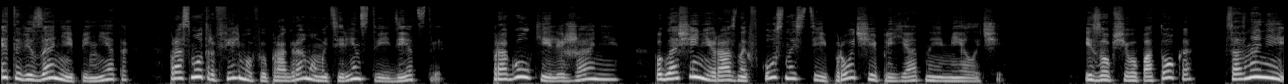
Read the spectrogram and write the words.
Это вязание пинеток, просмотр фильмов и программ о материнстве и детстве, прогулки и лежание, поглощение разных вкусностей и прочие приятные мелочи. Из общего потока сознание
